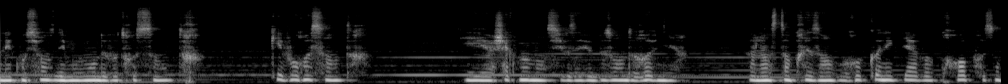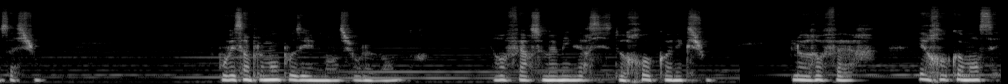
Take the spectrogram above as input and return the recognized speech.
Prenez conscience des mouvements de votre centre qui vous recentre. Et à chaque moment, si vous avez besoin de revenir à l'instant présent, vous reconnecter à vos propres sensations. Vous pouvez simplement poser une main sur le ventre et refaire ce même exercice de reconnexion. Le refaire et recommencer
